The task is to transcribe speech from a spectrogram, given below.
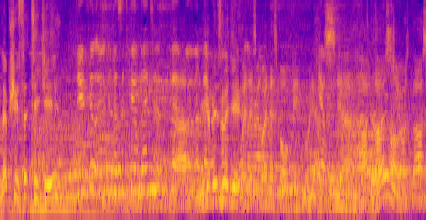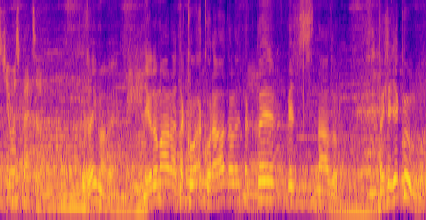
Lepší se cítí? Do you feel, does it feel better? Když je víc lidí? When there's, when there's more people, yes, Yeah. yeah. Like last, Zajímavé. year was, last year was better. To je zajímavé. Někdo má rád takovou akorát, ale tak to je věc názoru. Takže děkuju.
